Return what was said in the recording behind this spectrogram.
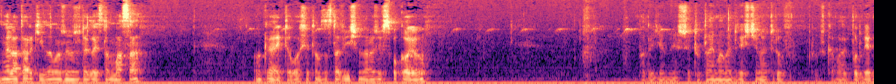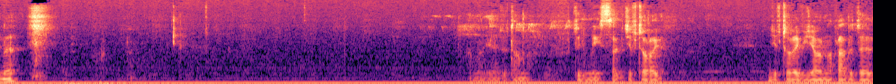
latarki zauważyłem, że tego jest tam masa. Ok, to właśnie tam zostawiliśmy na razie w spokoju. Podejdziemy jeszcze tutaj, mamy 200 metrów, to już kawałek podbiegnę. Mam nadzieję, że tam w tych miejscach, gdzie wczoraj gdzie wczoraj widziałem naprawdę tę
